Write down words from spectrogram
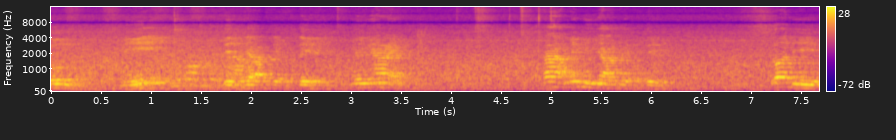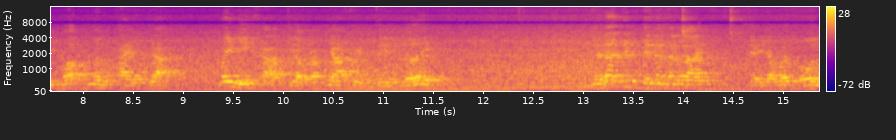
รุ่นนี้ติดยาเสพติดง่ายๆ ถ้าไม่มียาเสพติดก็ดีเพราะเมืองไทยจะไม่มีข่าวเกี่ยวกับยาเสพติดเลยจะได้ไม่เป็นอันตรายแก่เยาวชน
